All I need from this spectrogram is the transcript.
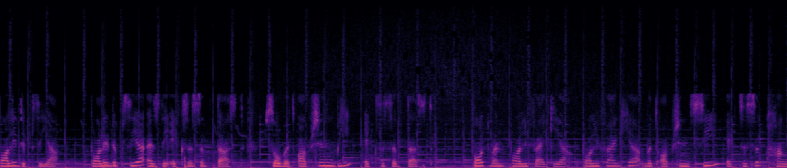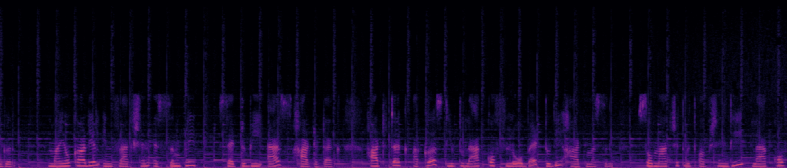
Polydipsia. Polydipsia is the excessive thirst. So with option B excessive thirst. Fourth one polyphagia. Polyphagia with option C excessive hunger. Myocardial infarction is simply said to be as heart attack. Heart attack occurs due to lack of flow bed to the heart muscle. So match it with option D lack of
